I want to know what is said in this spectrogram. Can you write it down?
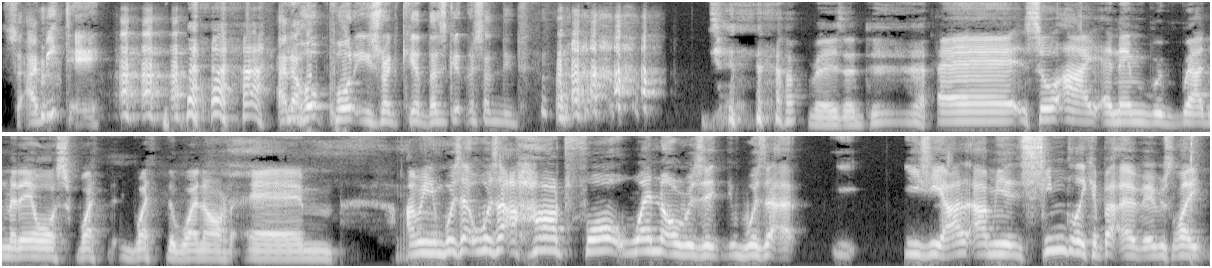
So I meet it, and I hope Porty's red card does get rescinded. Amazing. Uh, so I and then we, we had Morelos with with the winner. Um, I mean, was it was it a hard fought win or was it was it easy? I, I mean, it seemed like a bit of it was like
